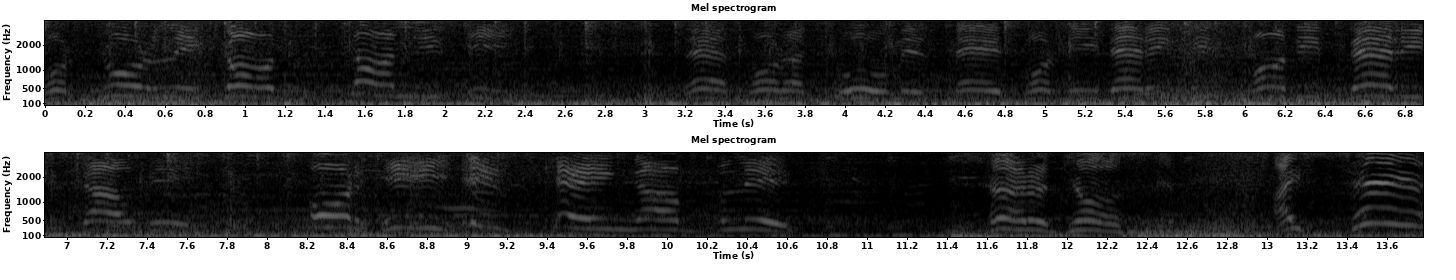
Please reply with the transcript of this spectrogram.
For surely God's son is he. Therefore a tomb is made for me, therein his body buried shall be. For he is king of bliss. Sir Joseph, I say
